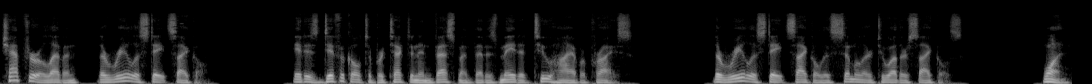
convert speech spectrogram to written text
Chapter 11 The Real Estate Cycle. It is difficult to protect an investment that is made at too high of a price. The real estate cycle is similar to other cycles. 1.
